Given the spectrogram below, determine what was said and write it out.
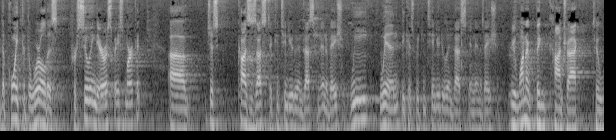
The point that the world is pursuing the aerospace market uh, just causes us to continue to invest in innovation. We win because we continue to invest in innovation. You won a big contract to,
